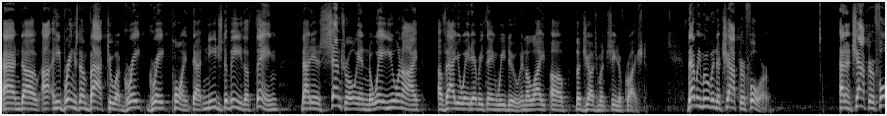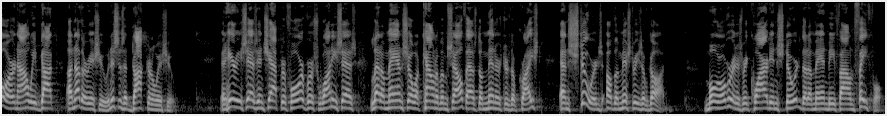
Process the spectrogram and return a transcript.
And uh, uh, he brings them back to a great, great point that needs to be the thing that is central in the way you and I evaluate everything we do in the light of the judgment seat of Christ. Then we move into chapter 4. And in chapter 4, now we've got another issue, and this is a doctrinal issue. And here he says in chapter 4, verse 1, he says, Let a man show account of himself as the ministers of Christ and stewards of the mysteries of God. Moreover, it is required in stewards that a man be found faithful.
